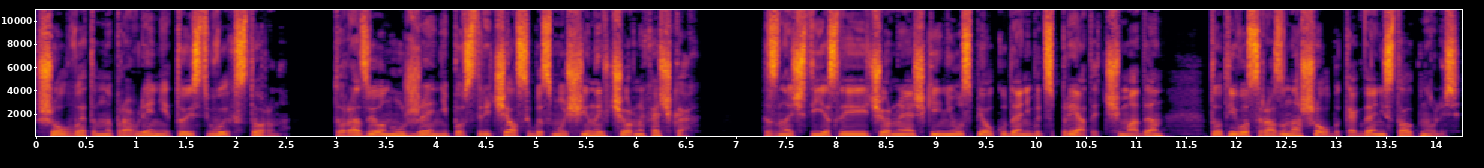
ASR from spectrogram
шел в этом направлении, то есть в их сторону, то разве он уже не повстречался бы с мужчиной в черных очках? Значит, если черные очки не успел куда-нибудь спрятать чемодан, тот его сразу нашел бы, когда они столкнулись.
